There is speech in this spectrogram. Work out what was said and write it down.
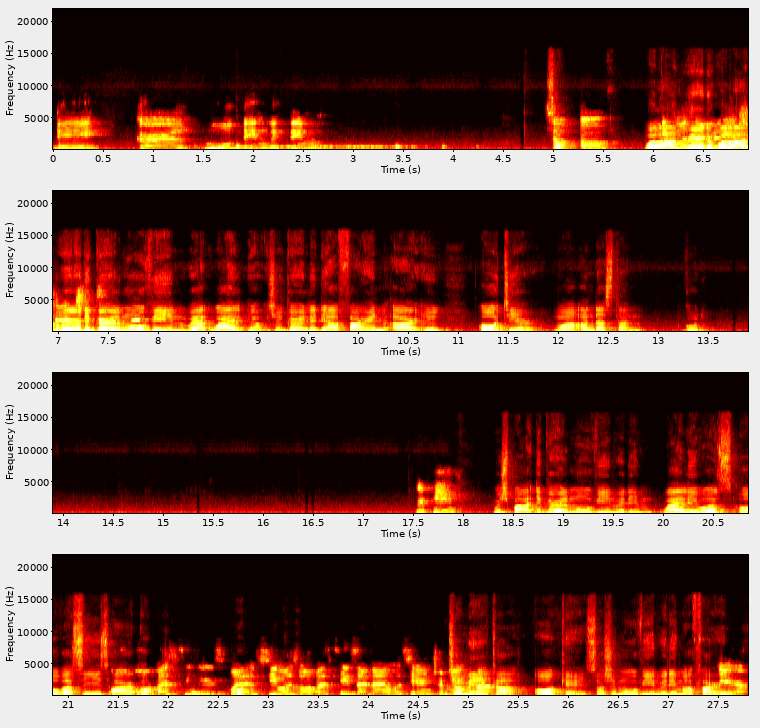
the girl moved in with him. So- Hold it on, where the, hold on, where the girl move in? Where, while you- she girl did they foreign or you out here? More understand. Good. repeat? Which part the girl move in with him? While he was overseas or Or overseas, whilst he was overseas and I was here in Jamaica. Jamaica? Okay, so she move in with him a foreign Yeah.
